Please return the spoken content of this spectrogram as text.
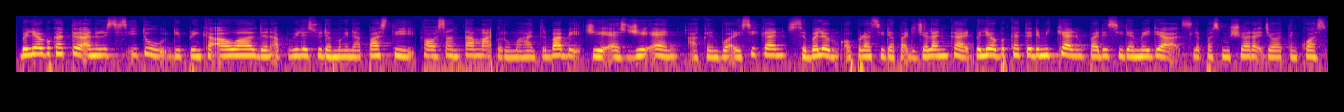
Beliau berkata analisis itu di peringkat awal dan apabila sudah mengenal pasti kawasan tamat perumahan terbabit JSJN akan buat risikan sebelum operasi dapat dijalankan. Beliau berkata demikian pada sidang media selepas mesyuarat jawatan kuasa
